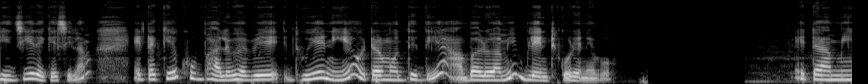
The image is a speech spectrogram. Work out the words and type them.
ভিজিয়ে রেখেছিলাম এটাকে খুব ভালোভাবে ধুয়ে নিয়ে ওটার মধ্যে দিয়ে আবারও আমি ব্লেন্ড করে নেব। এটা আমি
